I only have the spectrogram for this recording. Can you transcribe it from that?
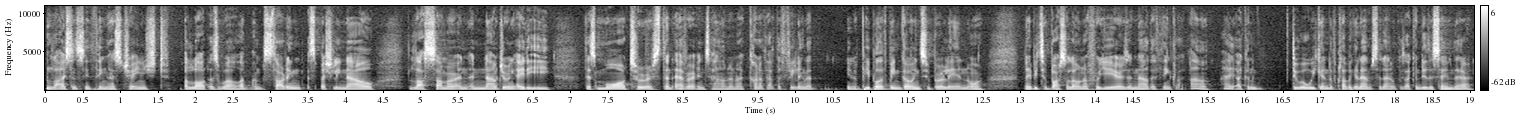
licensing thing has changed a lot as well. I'm, I'm starting, especially now, last summer and, and now during ADE, there's more tourists than ever in town, and I kind of have the feeling that you know people have been going to Berlin or maybe to Barcelona for years, and now they think like, oh, hey, I can do a weekend of clubbing in Amsterdam because I can do the same there.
